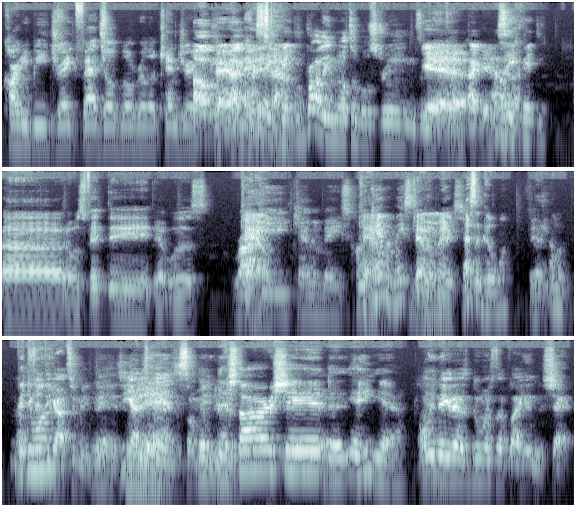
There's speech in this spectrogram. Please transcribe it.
Cardi B, Drake, Fat Joe, Glorilla, Kendrick. Okay, I Meg get it Thee now. 50. Probably multiple streams. Yeah, I get it. I say fifty. Uh, it was fifty. It was Rocky, Cam, and Mase, Oh, Cam. Cam and Mase. is Cam and. Mase. That's a good one. 51. 51. 50 got too many things. He got his Yeah. hands in so many The, the star things. shit. Yeah. The, yeah, he yeah. Only nigga that's doing stuff like in the shack.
